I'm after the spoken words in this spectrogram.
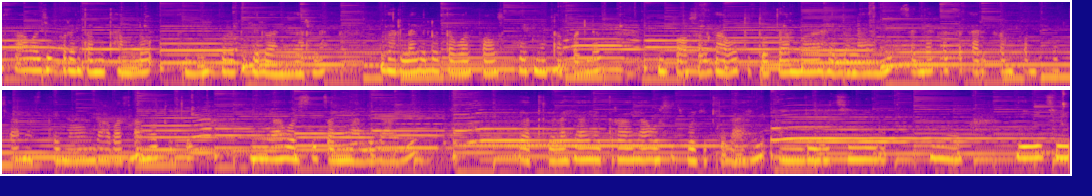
सहा वाजेपर्यंत आम्ही थांबलो आणि परत गेलो आम्ही घरला. घरला गेलो तेव्हा पाऊस खूप मोठा पडला. मी पावसाला होतो त्यामुळे राहिलो नाही आम्ही. संध्याकाळचा कार्यक्रम पण खूप छान असते म्हणून बाबा सांगत होते मी यावर्षीच आम्ही आलेला आहे. यात्रेला ह्या यात्रा ह्या वर्षीच बघितलेला आहे. आणि देवीची देवीची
